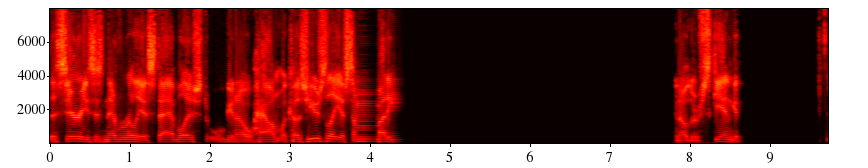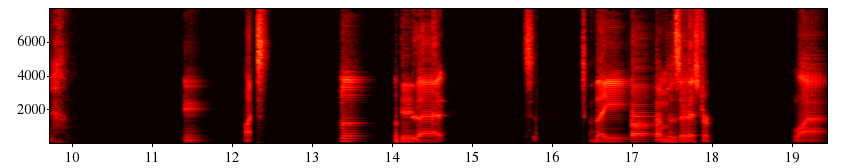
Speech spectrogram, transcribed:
the series has never really established. You know how because usually if somebody, you know, their skin gets like do that, they are possessed or like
